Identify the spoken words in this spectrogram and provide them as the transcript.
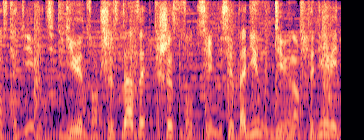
99 916 671 99 99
